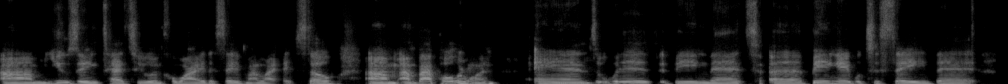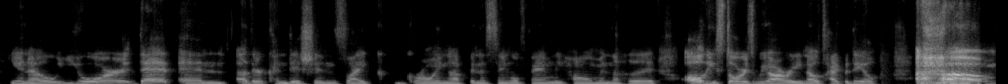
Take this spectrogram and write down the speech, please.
um, using tattoo and kawaii to save my life so um, i'm bipolar one and mm-hmm. with being that uh, being able to say that you know your that and other conditions like growing up in a single family home in the hood all these stories we already know type of deal. Um,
